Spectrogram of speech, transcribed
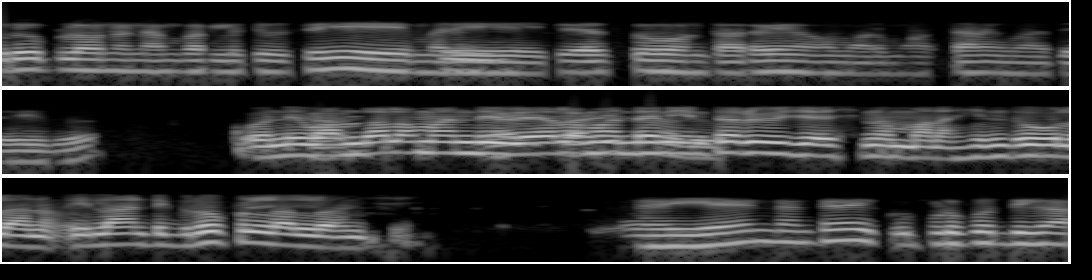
గ్రూప్లో ఉన్న నెంబర్లు చూసి మరి చేస్తూ ఉంటారు మరి మొత్తానికి మాకు తెలియదు కొన్ని వందల మంది వేల. మందిని ఇంటర్వ్యూ చేసినాం మన హిందువులను ఇలాంటి గ్రూపులలోంచి. ఏంటంటే ఇప్పుడు కొద్దిగా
